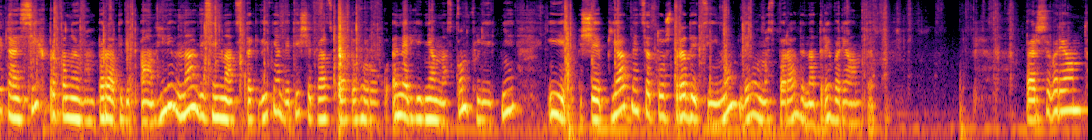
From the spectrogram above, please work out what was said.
Вітаю всіх! Пропоную вам поради від ангелів на 18 квітня 2025 року. Енергії дня в нас конфліктні і ще п'ятниця, тож традиційно дивимось поради на три варіанти. Перший варіант,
